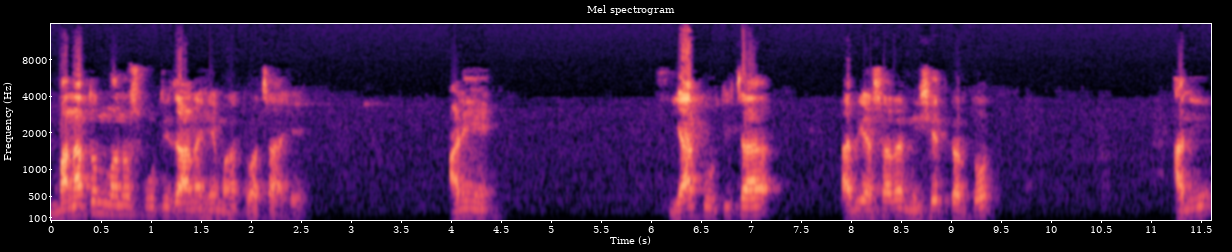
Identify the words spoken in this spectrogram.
मनातून मनुस्मृती जाणं हे महत्त्वाचं आहे. आणि या कृतीचा अभ्यासाला निषेध करतो. आणि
